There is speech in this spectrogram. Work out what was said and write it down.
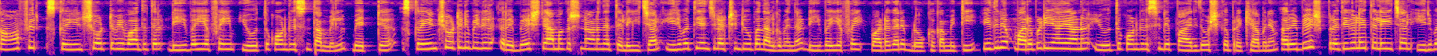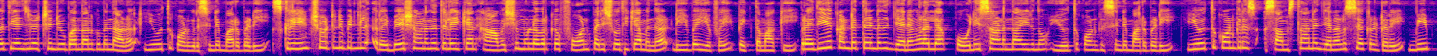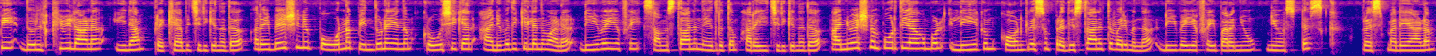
കാഫിർ സ്ക്രീൻഷോട്ട് വിവാദത്തിൽ ഡിവൈഎഫ്ഐയും യൂത്ത് കോൺഗ്രസും തമ്മിൽ ബെറ്റ്. സ്ക്രീൻഷോട്ടിന് പിന്നിൽ റിബേഷ് രാമകൃഷ്ണനാണെന്ന് തെളിയിച്ചാൽ ഇരുപത്തിയഞ്ച് ലക്ഷം രൂപ നൽകുമെന്ന് ഡിവൈഎഫ്ഐ വടകര ബ്ലോക്ക് കമ്മിറ്റി. ഇതിന് മറുപടിയായാണ് യൂത്ത് കോൺഗ്രസിന്റെ പാരിതോഷിക പ്രഖ്യാപനം. റിബേഷ് പ്രതികളെ തെളിയിച്ചാൽ ഇരുപത്തിയഞ്ച് ലക്ഷം രൂപ നൽകുമെന്നാണ് യൂത്ത് കോൺഗ്രസിന്റെ മറുപടി. സ്ക്രീൻഷോട്ടിന് പിന്നിൽ റിബേഷ് ആണെന്ന് തെളിയിക്കാൻ ആവശ്യമുള്ളവർക്ക് ഫോൺ പരിശോധിക്കാമെന്ന് ഡിവൈഎഫ്ഐ വ്യക്തമാക്കി. പ്രതിയെ കണ്ടെത്തേണ്ടത് ജനങ്ങളല്ല പോലീസാണെന്നായിരുന്നു യൂത്ത് കോൺഗ്രസിന്റെ മറുപടി. യൂത്ത് കോൺഗ്രസ് സംസ്ഥാന ജനറൽ സെക്രട്ടറി വി പി ദുൽഖിവിലാണ് ഇനാം പ്രഖ്യാപിച്ചിരിക്കുന്നത്. റിബേഷിന് പൂർണ പിന്തുണയെന്നും ക്രൂശിക്കാൻ അനുവദിക്കില്ലെന്നുമാണ് ഡിവൈഎഫ്ഐ സംസ്ഥാന നേതൃത്വം അറിയിച്ചിരിക്കുന്നത്. അന്വേഷണം പൂർത്തിയാകുമ്പോൾ ലീഗും കോൺഗ്രസും പ്രതിസ്ഥാനത്ത് വരുമെന്ന് ഡിവൈഎഫ്ഐ പറഞ്ഞു. News desk press Malayalam.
